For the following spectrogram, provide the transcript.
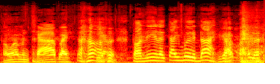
เพราะว่ามันช้าไปเสียงตอนนี้เลยใกล้มืดได้ครับเอาเลย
